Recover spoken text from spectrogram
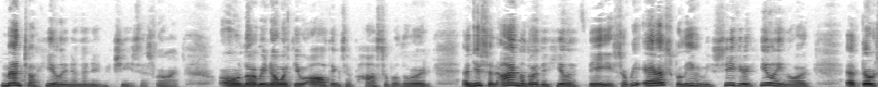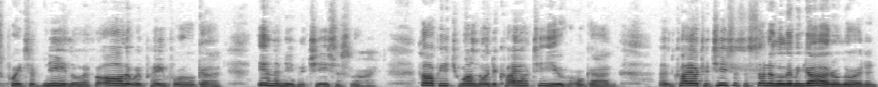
Mental healing in the name of Jesus, Lord. Oh, Lord, we know with you all things are possible, Lord. And you said, I am the Lord that healeth thee. So we ask, believe, and receive your healing, Lord, at those points of need, Lord, for all that we're praying for, oh God. In the name of Jesus, Lord. Help each one, Lord, to cry out to you, oh God. And cry out to Jesus, the Son of the living God, O Lord. And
